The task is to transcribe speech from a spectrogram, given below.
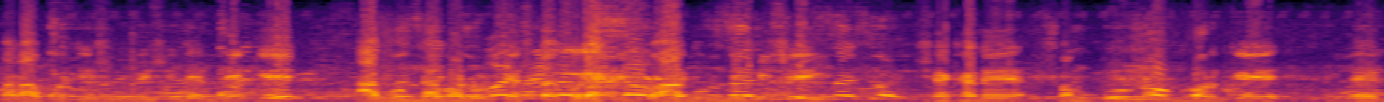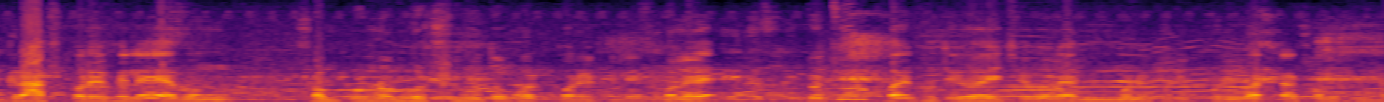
পাড়া প্রতিবেশীদের ডেকে আগুন নেভানোর চেষ্টা করে। কিন্তু আগুন নিমিশেই সেখানে সম্পূর্ণ ঘরকে গ্রাস করে ফেলে এবং সম্পূর্ণ ভস্মীভূত করে ফেলে। ফলে প্রচুর ক্ষয়ক্ষতি হয়েছে বলে আমি মনে করি। পরিবারটা সম্পূর্ণ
